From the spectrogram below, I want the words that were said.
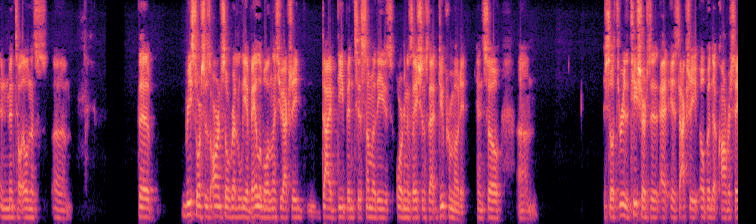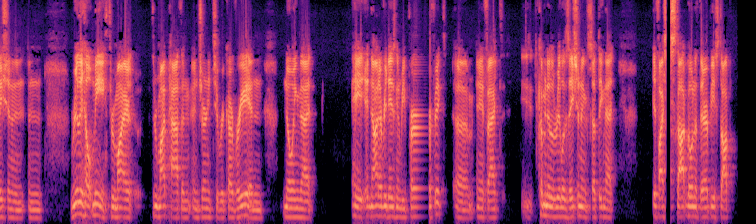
and mental illness um, the resources aren't so readily available unless you actually dive deep into some of these organizations that do promote it. And so, um, so through the t-shirts, it, it's actually opened up conversation and, and, really helped me through my through my path and, and journey to recovery, and knowing that hey, not every day is going to be perfect. Um, and in fact, coming to the realization and accepting that if I stop going to therapy, stop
